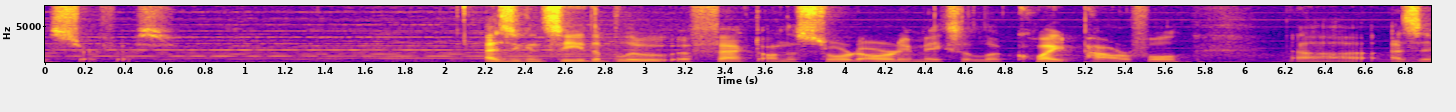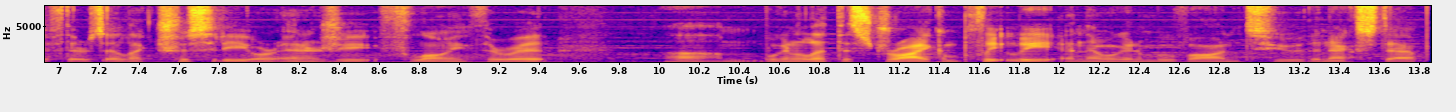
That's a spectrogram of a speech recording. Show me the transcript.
the surface. As you can see, the blue effect on the sword already makes it look quite powerful, uh, as if there's electricity or energy flowing through it. Um, we're going to let this dry completely, and then we're going to move on to the next step,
